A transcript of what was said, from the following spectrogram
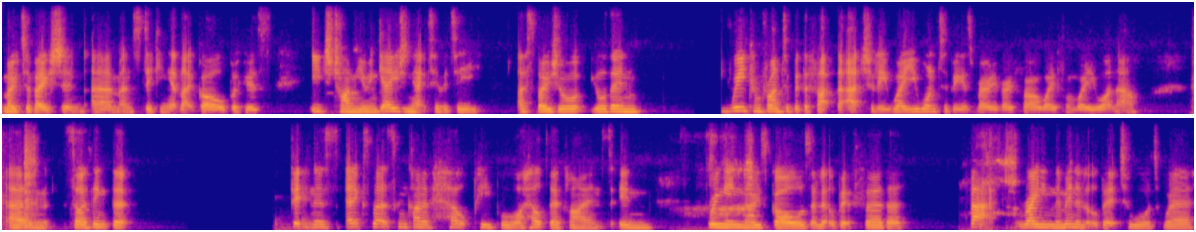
motivation um, and sticking at that goal because each time you engage in the activity, I suppose you're you're then reconfronted with the fact that actually where you want to be is very very far away from where you are now. Um, so i think that fitness experts can kind of help people or help their clients in bringing those goals a little bit further back reining them in a little bit towards where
